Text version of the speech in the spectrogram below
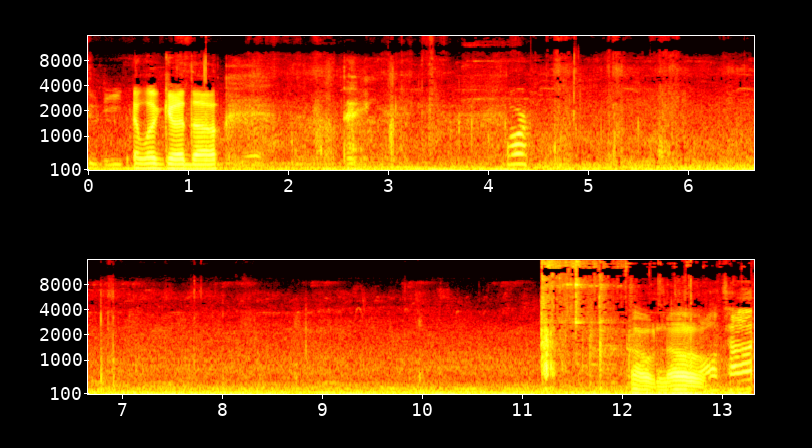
Too deep. It looked good though. Four. Oh no. All time.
